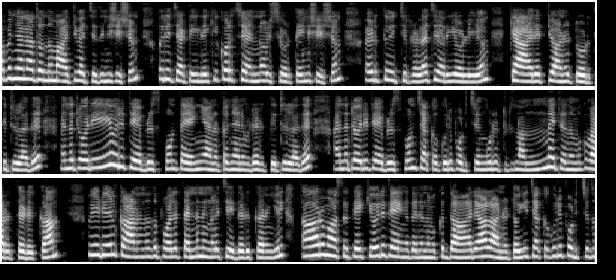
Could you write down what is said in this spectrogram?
അപ്പം ഞാൻ അതൊന്ന് മാറ്റി വെച്ചതിന് ശേഷം ഒരു ചട്ടിയിലേക്ക് കുറച്ച് എണ്ണ ഒഴിച്ചു കൊടുത്തതിന് ശേഷം എടുത്തു വെച്ചിട്ടുള്ള ചെറിയ ഉള്ളിയും ക്യാരറ്റും ആണ് ഇട്ട് കൊടുത്തിട്ടുള്ളത്. എന്നിട്ട് ഒരേ ഒരു ടേബിൾ സ്പൂൺ തേങ്ങയാണ് കേട്ടോ ഞാനിവിടെ എടുത്തിട്ടുള്ളത്. എന്നിട്ട് ഒരു ടേബിൾ സ്പൂൺ ചക്കക്കുരു പൊടിച്ചും കൂടി ഇട്ടിട്ട് നന്നായിട്ട് നമുക്ക് വറുത്തെടുക്കാം. വീഡിയോയിൽ കാണുന്നത് പോലെ തന്നെ നിങ്ങൾ ചെയ്തെടുക്കുകയാണെങ്കിൽ ആറു മാസത്തേക്ക് ഒരു തേങ്ങ തന്നെ നമുക്ക് ധാരാളമാണ് കേട്ടോ ഈ ചക്കക്കുരു പൊടിച്ചത്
